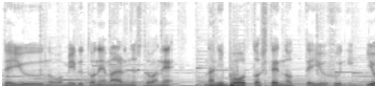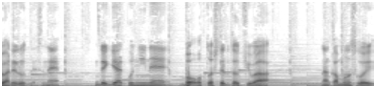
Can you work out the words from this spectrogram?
ていうのを見るとね、周りの人はね、何ぼーっとしてんのっていう風に言われるんですね。で、逆にね、ぼーっとしてる時は、なんかものすごい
